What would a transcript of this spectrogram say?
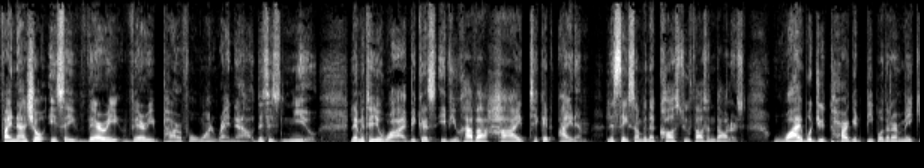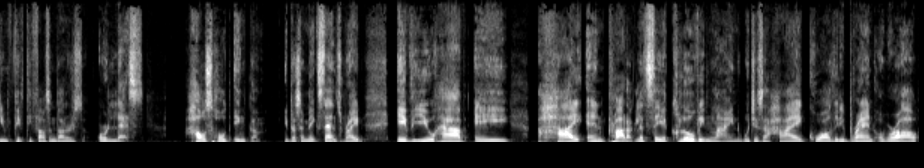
Financial is a very, very powerful one right now. This is new. Let me tell you why. Because if you have a high ticket item, let's say something that costs $2,000, why would you target people that are making $50,000 or less household income? It doesn't make sense, right? If you have a, a high end product, let's say a clothing line, which is a high quality brand overall,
